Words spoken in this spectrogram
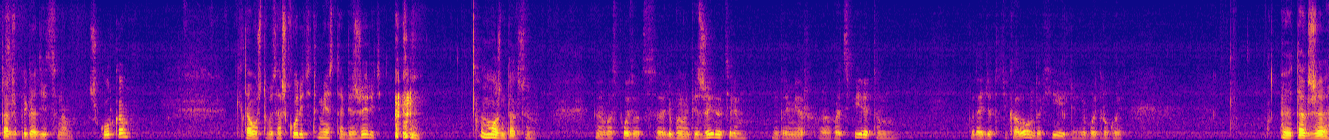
Также пригодится нам шкурка для того, чтобы зашкурить это место, обезжирить. Можно также э, воспользоваться любым обезжиривателем, например, э, White Spirit, подойдет одеколон, духи или любой другой. Э, также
